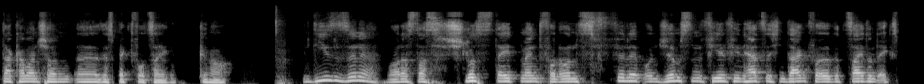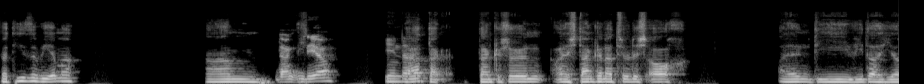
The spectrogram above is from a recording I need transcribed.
da kann man schon äh, Respekt vorzeigen. Genau. In diesem Sinne war das das Schlussstatement von uns, Philipp und Jimson. Vielen, vielen herzlichen Dank für eure Zeit und Expertise, wie immer. Ähm, Danke dir. Vielen Dank. Ja, da, Dankeschön. Ich danke natürlich auch allen, die wieder hier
